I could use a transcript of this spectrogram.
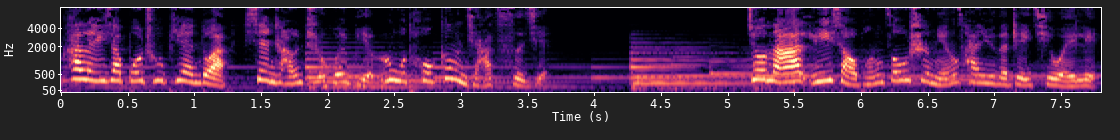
看了一下播出片段，现场只会比路透更加刺激。就拿李小鹏、邹市明参与的这期为例。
